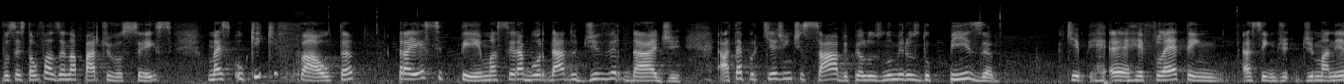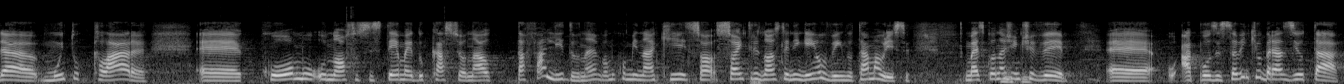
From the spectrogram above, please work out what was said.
vocês estão fazendo a parte de vocês, mas o que, que falta para esse tema ser abordado de verdade? Até porque a gente sabe pelos números do PISA que é, refletem assim de, de, maneira muito clara é, como o nosso sistema educacional está falido, né? Vamos combinar aqui só, só entre nós tem ninguém ouvindo, tá, Maurício? Mas quando a uhum. gente vê é, a posição em que o Brasil está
